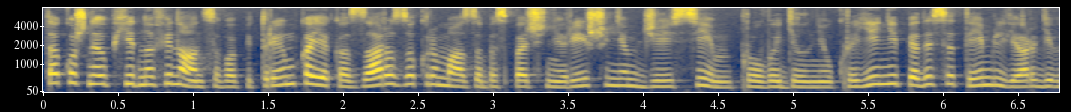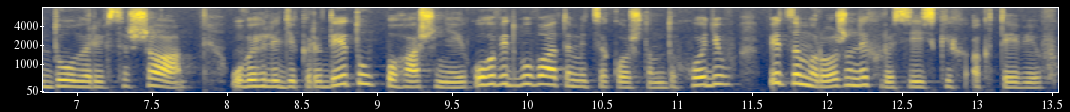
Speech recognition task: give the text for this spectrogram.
Також необхідна фінансова підтримка, яка зараз, зокрема, забезпечення рішенням G7 про виділення Україні 50 мільярдів доларів США у вигляді кредиту, погашення якого відбуватиметься коштом доходів від заморожених російських активів.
